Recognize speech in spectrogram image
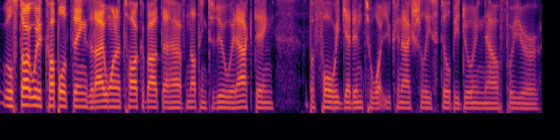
We'll start with a couple of things that I want to talk about that have nothing to do with acting before we get into what you can actually still be doing now for your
